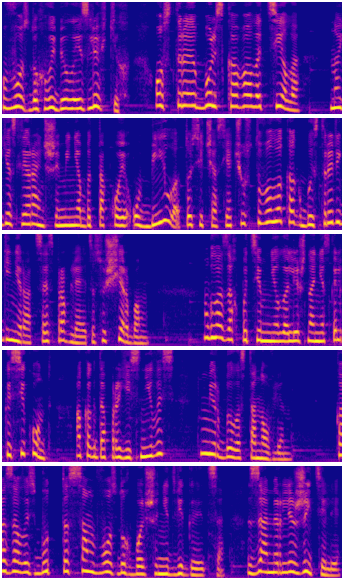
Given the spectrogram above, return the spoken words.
Воздух выбило из легких, острая боль сковала тело, но если раньше меня бы такое убило, то сейчас я чувствовала, как быстро регенерация справляется с ущербом. В глазах потемнело лишь на несколько секунд, а когда прояснилось, мир был остановлен казалось, будто сам воздух больше не двигается. Замерли жители.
